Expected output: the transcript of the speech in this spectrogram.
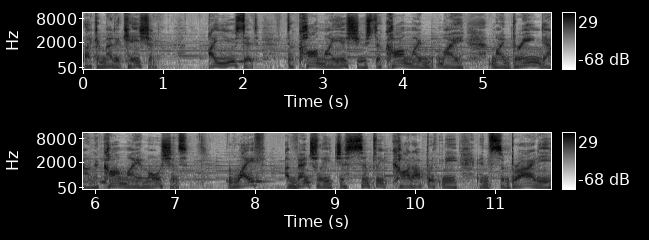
like a medication. I used it to calm my issues, to calm my, my, my brain down, to calm my emotions. Life eventually just simply caught up with me and sobriety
